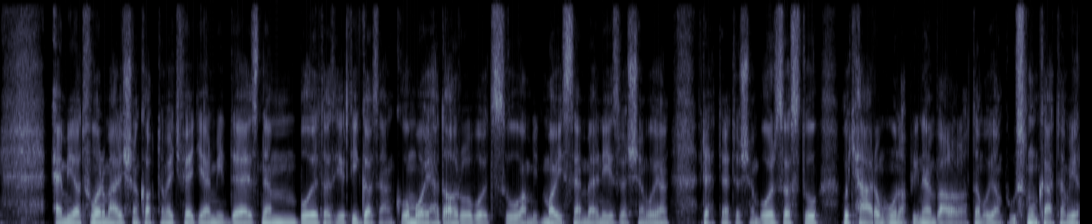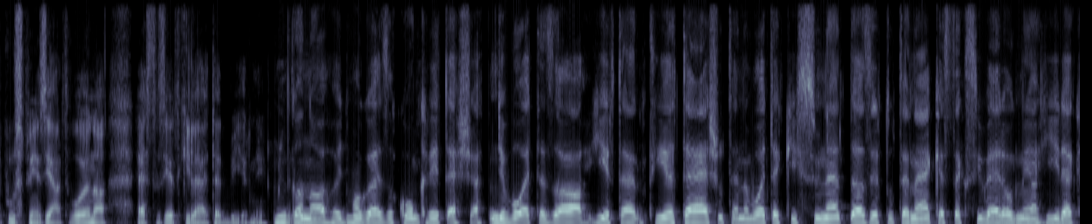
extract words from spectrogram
Emiatt formálisan kaptam egy fegyelmit, de ez nem volt azért igazán komoly. Hát arról volt szó, amit mai szemmel nézve sem olyan rettenetesen borzasztó, hogy három hónapig nem vállaltam olyan plusz munkát, amiért plusz pénz járt volna. Ezt azért ki lehetett bírni. Mit gondol, hogy maga ez a konkrét eset? Ugye volt ez a hirtelen tiltás, utána volt egy kis szünet, de azért utána elkezdtek szivárogni a hírek.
